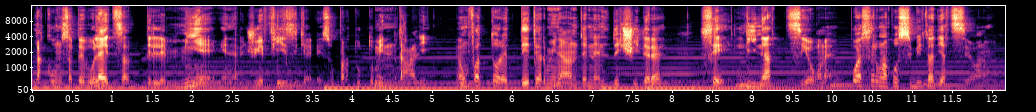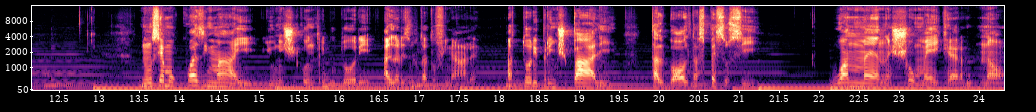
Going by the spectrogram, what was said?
La consapevolezza delle mie energie fisiche e soprattutto mentali è un fattore determinante nel decidere se l'inazione può essere una possibilità di azione non siamo quasi mai gli unici contributori al risultato finale. Attori principali? Talvolta, spesso sì. One man showmaker? No.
